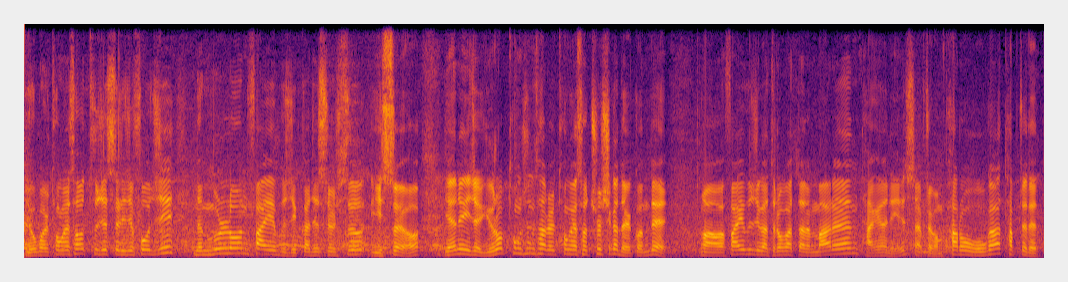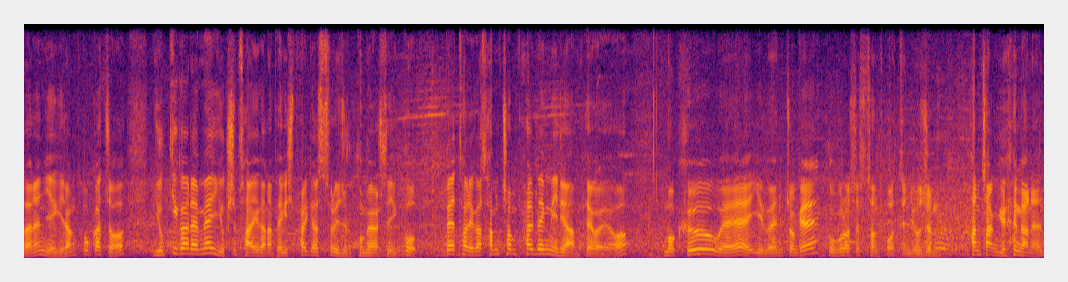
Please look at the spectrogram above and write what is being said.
이걸 통해서 2G, 3G, 4G는 물론 5G까지 쓸 수 있어요. 얘는 이제 유럽 통신사를 통해서 출시가 될 건데 어, 5G가 들어갔다는 말은 당연히 스냅드래곤 855가 탑 재됐다는 얘기랑 똑같죠. 6기가 램에 64기가나 128기가 스토리지를 구매할 수 있고 배터리가 3,800mAh예요. 뭐 그 외에 이 왼쪽에 구글 어시스턴트 버튼 요즘 한창 유행하는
